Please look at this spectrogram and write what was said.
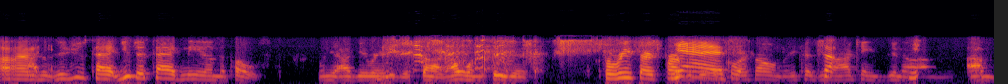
I Um, just, you just tag you just tag me on the post when y'all get ready to get started. I want to see this for research purposes, Yes. of course, only because you So- know I can't. You know, I'm, I'm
